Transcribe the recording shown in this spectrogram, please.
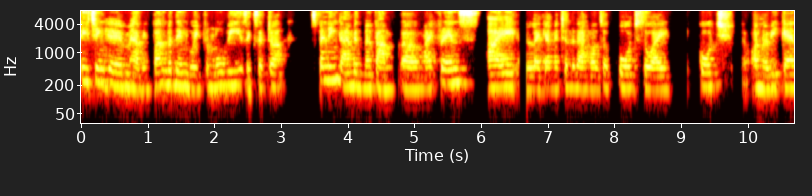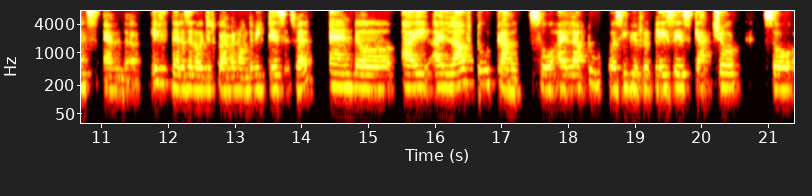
teaching him, having fun with him, going for movies, etc spending time with my fam, uh, my friends. I, like I mentioned, that I'm also a coach, so I coach on my weekends, and uh, if there is an urgent requirement on the weekdays as well. And uh, I I love to travel, so I love to uh, see beautiful places, capture. So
